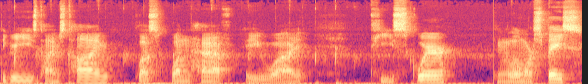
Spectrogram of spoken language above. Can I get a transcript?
degrees times time plus 1 half ay t square. Getting a little more space.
